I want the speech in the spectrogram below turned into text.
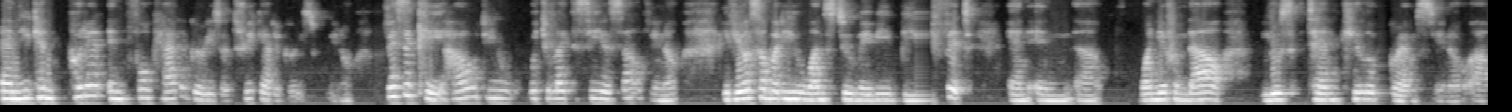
And you can put it in four categories or three categories, you know. Physically, how do you would you like to see yourself? You know, if you're somebody who wants to maybe be fit and in uh, one year from now lose 10 kilograms, you know, uh,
